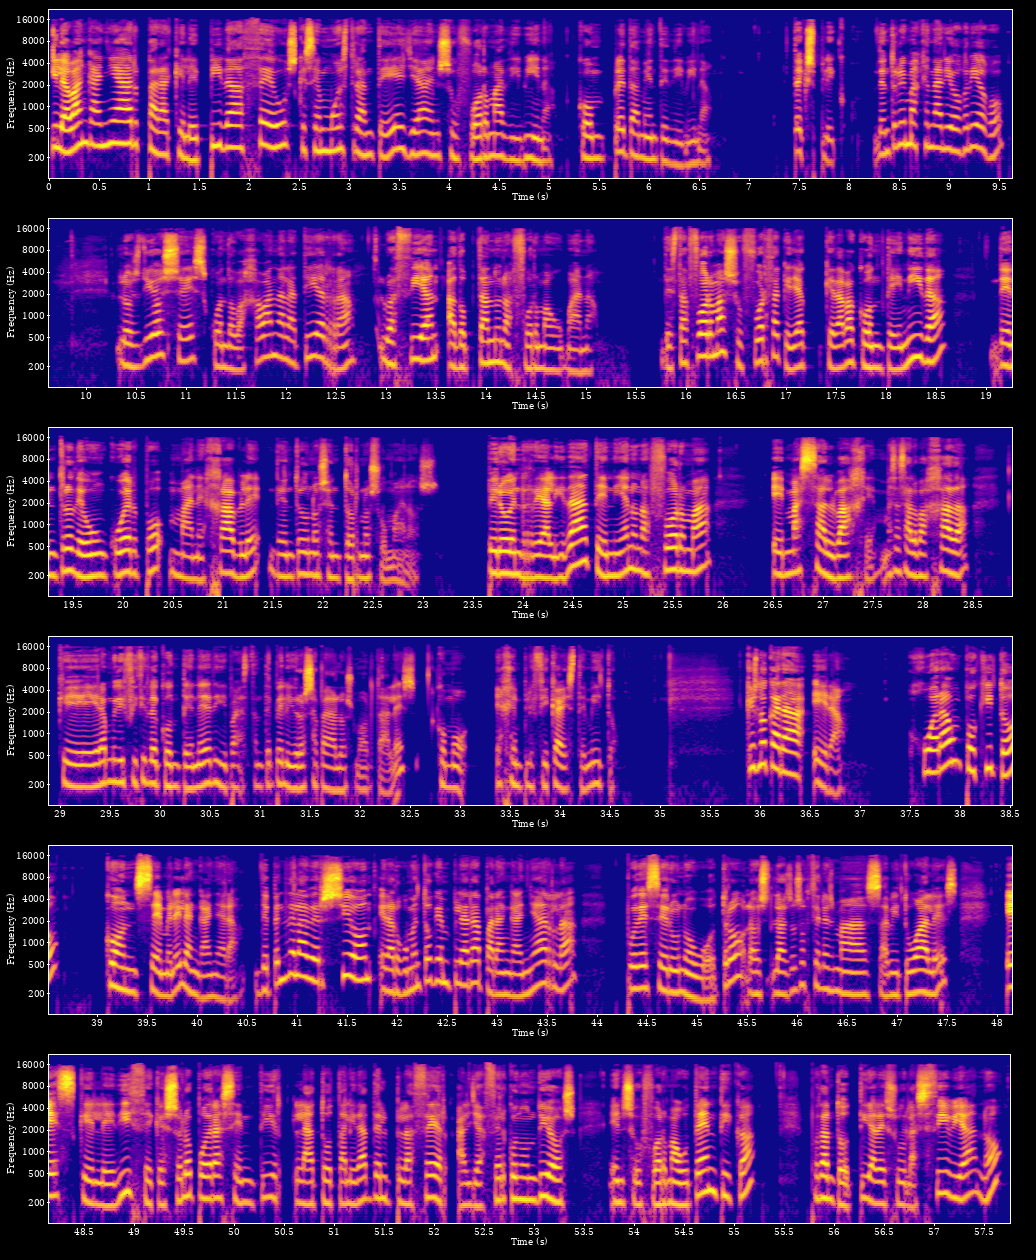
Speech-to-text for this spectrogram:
y la va a engañar para que le pida a Zeus que se muestre ante ella en su forma divina, completamente divina. Te explico. Dentro del imaginario griego, los dioses, cuando bajaban a la tierra, lo hacían adoptando una forma humana. De esta forma, su fuerza quedaba contenida dentro de un cuerpo manejable dentro de unos entornos humanos. Pero en realidad tenían una forma eh, más salvaje, más asalvajada, que era muy difícil de contener y bastante peligrosa para los mortales, como ejemplifica este mito. ¿Qué es lo que hará Hera? Jugará un poquito con Semele y la engañará. Depende de la versión, el argumento que empleará para engañarla puede ser uno u otro. las dos opciones más habituales es que le dice que solo podrá sentir la totalidad del placer al yacer con un dios en su forma auténtica, por tanto, tira de su lascivia, ¿no?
